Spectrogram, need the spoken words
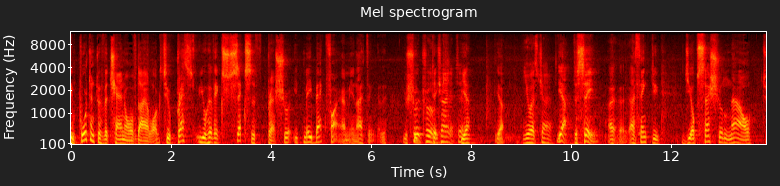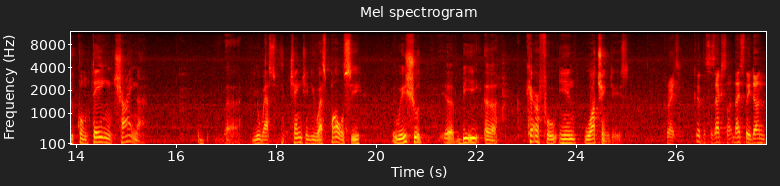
important to have a channel of dialogue. If you press, you have excessive pressure, it may backfire. I mean, I think uh, you should true of take- China, too. Yeah, yeah. U.S.-China. Yeah, the same. I, I- I think the, the obsession now to contain China, uh, U.S. changing U.S. policy, we should uh, be uh, careful in watching these. Great. Good. This is excellent. Nicely done,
